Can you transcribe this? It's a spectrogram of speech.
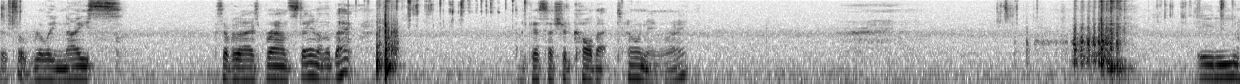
That's a really nice Except for the nice brown stain on the back. I guess I should call that toning, right? Eighty.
